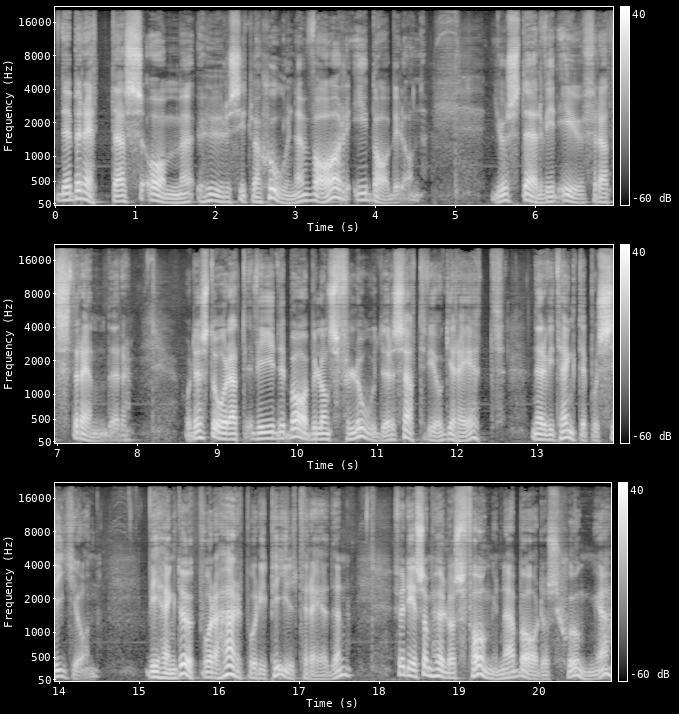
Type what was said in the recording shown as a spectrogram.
det berättas om hur situationen var i Babylon, just där vid Eufrats stränder. Och det står att vid Babylons floder satt vi och grät när vi tänkte på Sion. Vi hängde upp våra harpor i pilträden, för det som höll oss fångna bad oss sjunga.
